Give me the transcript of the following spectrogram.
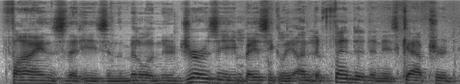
finds that he's in the middle of New Jersey, basically undefended, and he's captured,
